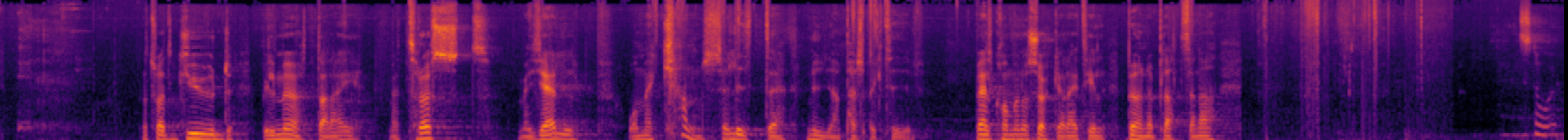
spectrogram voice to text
Jag tror att Gud vill möta dig med tröst, med hjälp och med kanske lite nya perspektiv. Välkommen att söka dig till böneplatserna. Stor.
